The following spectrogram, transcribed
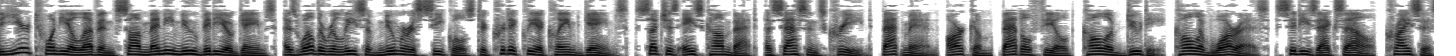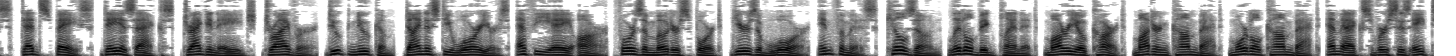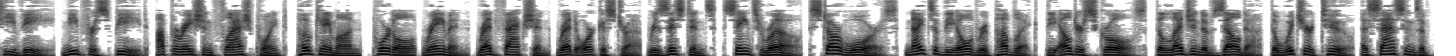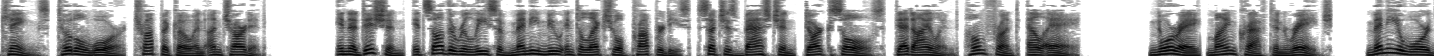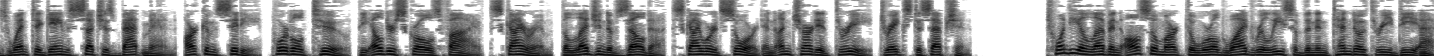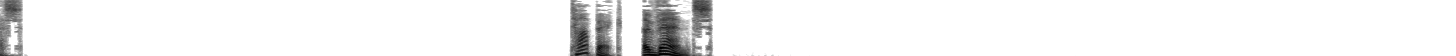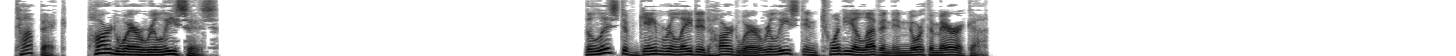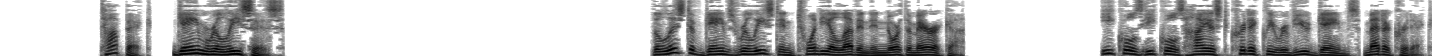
The year 2011 saw many new video games, as well the release of numerous sequels to critically acclaimed games, such as Ace Combat, Assassin's Creed, Batman, Arkham, Battlefield, Call of Duty, Call of Juarez, Cities XL, Crysis, Dead Space, Deus Ex, Dragon Age, Driver, Duke Nukem, Dynasty Warriors, FEAR, Forza Motorsport, Gears of War, Infamous, Killzone, LittleBigPlanet, Mario Kart, Modern Combat, Mortal Kombat, MX vs ATV, Need for Speed Speed, Operation Flashpoint, Pokémon, Portal, Rayman, Red Faction, Red Orchestra, Resistance, Saints Row, Star Wars, Knights of the Old Republic, The Elder Scrolls, The Legend of Zelda, The Witcher 2, Assassins of Kings, Total War, Tropico and Uncharted. In addition, it saw the release of many new intellectual properties, such as Bastion, Dark Souls, Dead Island, Homefront, L.A. Noire, Minecraft and Rage. Many awards went to games such as Batman, Arkham City, Portal 2, The Elder Scrolls V, Skyrim, The Legend of Zelda, Skyward Sword and Uncharted 3, Drake's Deception. 2011 also marked the worldwide release of the Nintendo 3DS. Events Topic: Hardware releases. The list of game-related hardware released in 2011 in North America. Topic: Game releases. The list of games released in 2011 in North America. equals equals highest critically reviewed games Metacritic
